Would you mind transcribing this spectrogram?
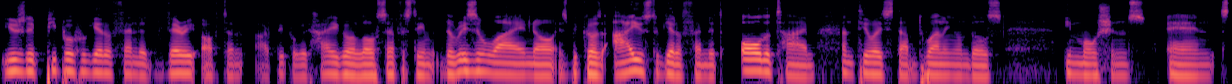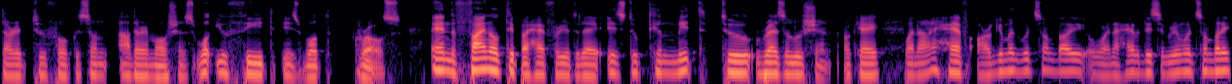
Usually, people who get offended very often are people with high ego, low self esteem. The reason why I know is because I used to get offended all the time until I stopped dwelling on those emotions and started to focus on other emotions. What you feed is what grows. And the final tip I have for you today is to commit to resolution. Okay. When I have argument with somebody or when I have disagreement with somebody,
